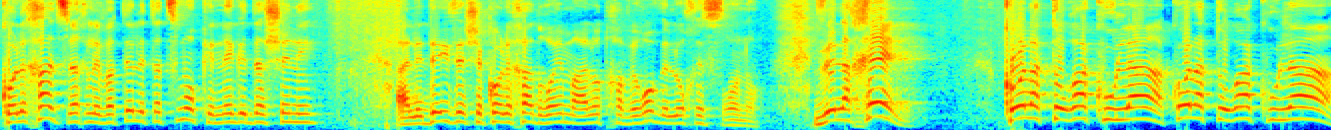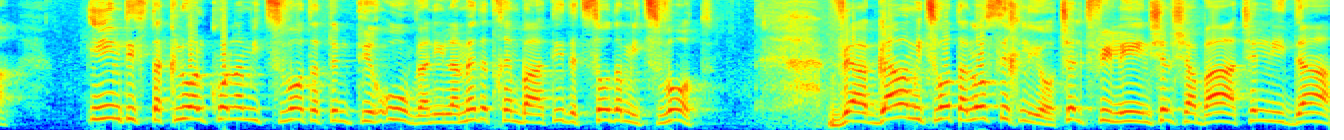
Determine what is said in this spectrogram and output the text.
כל אחד צריך לבטל את עצמו כנגד השני. על ידי זה שכל אחד רואה מעלות חברו ולא חסרונו. ולכן, כל התורה כולה, כל התורה כולה, אם תסתכלו על כל המצוות אתם תראו, ואני אלמד אתכם בעתיד את סוד המצוות. וגם המצוות הלא שכליות, של תפילין, של שבת, של נידה,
